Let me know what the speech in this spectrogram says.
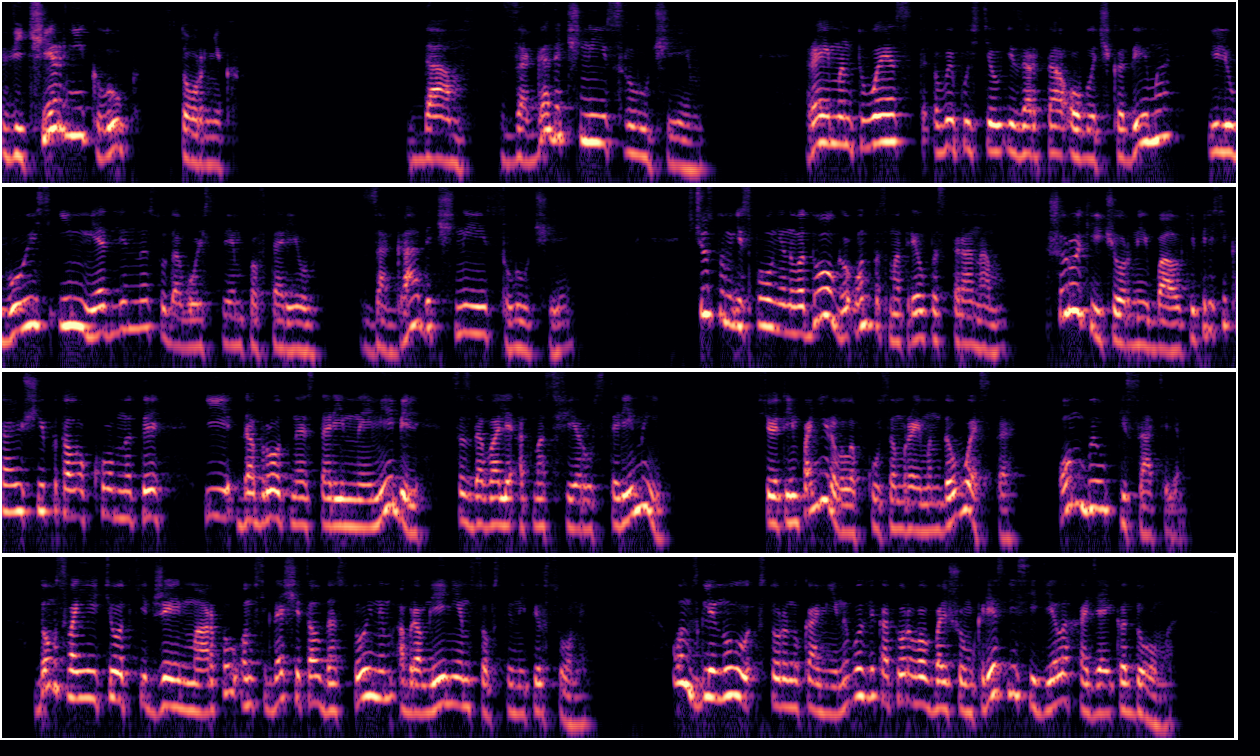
Вечерний клуб «Вторник». Да, загадочные случаи. Реймонд Уэст выпустил изо рта облачко дыма и, любуясь им, медленно с удовольствием повторил «Загадочные случаи». С чувством исполненного долга он посмотрел по сторонам. Широкие черные балки, пересекающие потолок комнаты, и добротная старинная мебель создавали атмосферу старины. Все это импонировало вкусом Реймонда Уэста. Он был писателем. Дом своей тетки Джейн Марпл он всегда считал достойным обрамлением собственной персоны. Он взглянул в сторону камина, возле которого в большом кресле сидела хозяйка дома.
